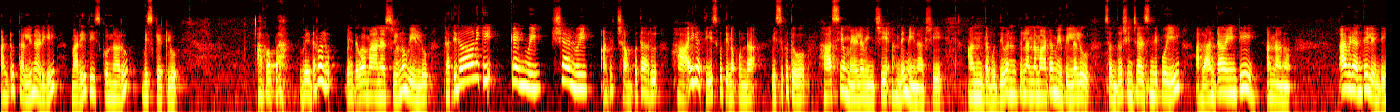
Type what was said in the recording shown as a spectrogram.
అంటూ తల్లిని అడిగి మరీ తీసుకున్నారు బిస్కెట్లు. అబ్బబ్బా వెధవలు వెధవ మేనర్స్లను వీళ్ళు ప్రతిదానికి కెన్ వి షెల్ వి అంటూ చంపుతారు. హాయిగా తీసుకు తినకుండా విసుగుతో హాస్యం మేళవించి అంది మీనాక్షి. అంత బుద్ధివంతులు అన్నమాట మీ పిల్లలు. సంతోషించాల్సింది పోయి అలా అంటావేంటి? అన్నాను. ఆవిడ అంతేలేండి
